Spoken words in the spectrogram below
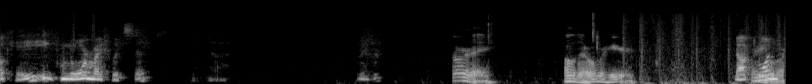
Okay, ignore my footsteps. Uh, whatever. Where are they? Oh, they're over here. Knocked There one.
